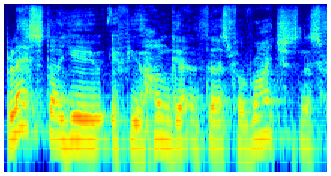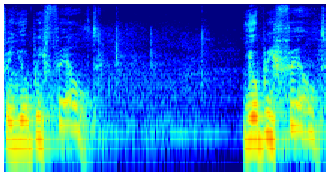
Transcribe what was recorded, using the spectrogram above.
blessed are you if you hunger and thirst for righteousness, for you'll be filled. You'll be filled.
